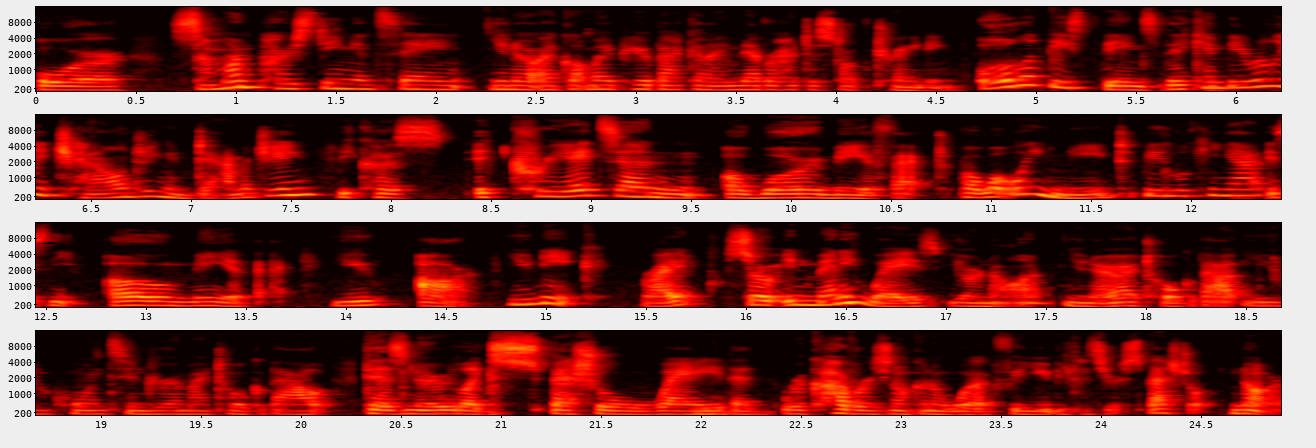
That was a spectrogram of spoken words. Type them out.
Or someone posting and saying, you know, I got my period back and I never had to stop training. All of these things, they can be really challenging and damaging because it creates an a woe me effect. But what we need to be looking at is the oh me effect. You are unique right? So in many ways, you're not. You know, I talk about unicorn syndrome. I talk about there's no like special way that recovery is not going to work for you because you're special. No,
